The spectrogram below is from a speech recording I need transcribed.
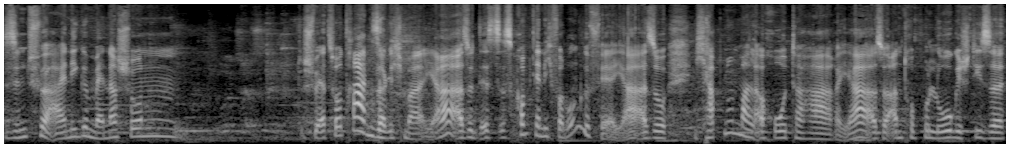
sind für einige Männer schon schwer zu ertragen, sage ich mal. Ja, also das, das, kommt ja nicht von ungefähr. Ja, also ich habe nun mal auch rote Haare. Ja, also anthropologisch diese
